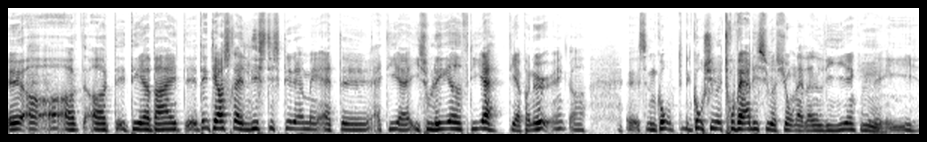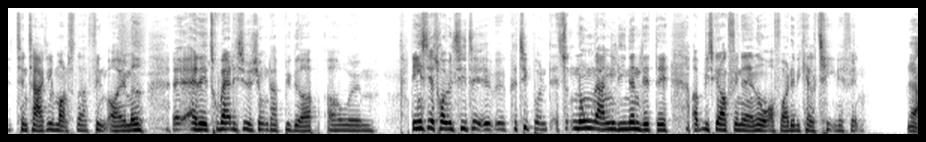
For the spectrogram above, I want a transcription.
Øh, og og, og, og det, det er bare et, det, det er også realistisk det der med at øh, at de er isoleret, fordi ja, de er på en ø, ikke? Og øh, så en god en god troværdig situation alt andet lige, ikke? Mm. I tentakel monster film øje med. Øh, er det en troværdig situation der er bygget op og øh, det eneste, jeg tror, jeg vil sige til øh, kritik på den, altså, nogle gange ligner den lidt det, og vi skal nok finde et andet ord for det, vi kalder tv-film. Ja.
